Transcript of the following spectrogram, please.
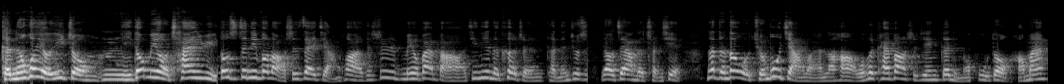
可能会有一种嗯，你都没有参与，都是郑立峰老师在讲话，可是没有办法啊。今天的课程可能就是要这样的呈现。那等到我全部讲完了哈，我会开放时间跟你们互动，好吗？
